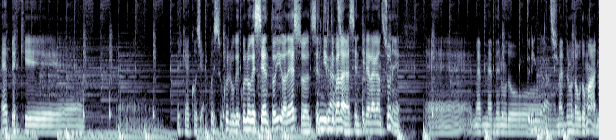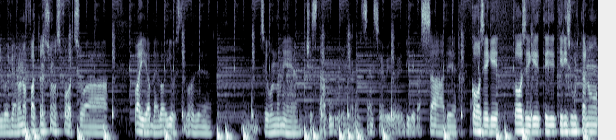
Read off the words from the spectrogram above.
è perché perché è così, è questo quello che, quello che sento io adesso, a sentirti parlare, a sentire la canzone, eh, mi è venuto, è venuto automatico, cioè non ho fatto nessuno sforzo a... Poi vabbè, poi io queste cose secondo me ci sta pure, cioè nel senso che vite passate, cose che, cose che ti, ti risultano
